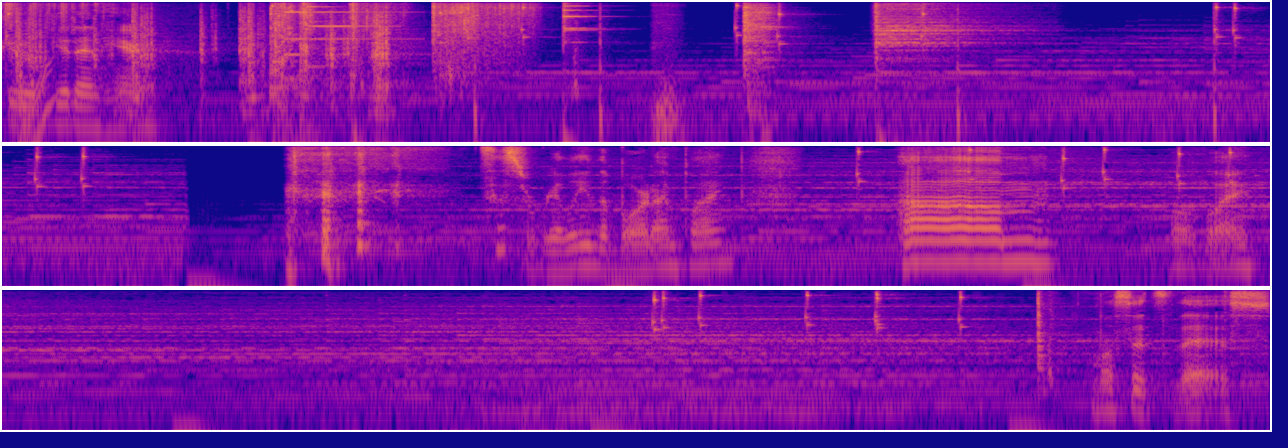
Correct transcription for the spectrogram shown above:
Dude, get in here. is this really the board I'm playing? Um... Probably. Unless it's this.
